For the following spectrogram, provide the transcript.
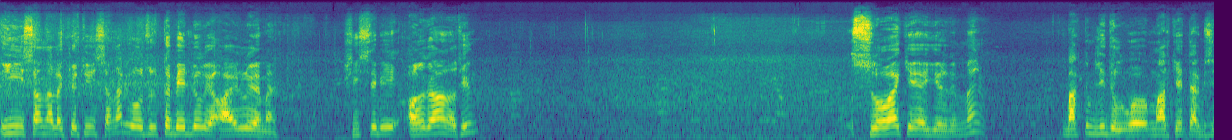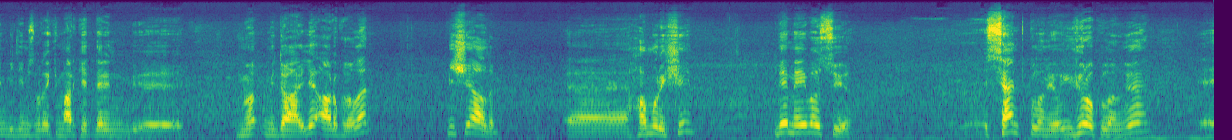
iyi insanlarla kötü insanlar yolculukta belli oluyor, ayrılıyor hemen. Şimdi size bir anı daha anlatayım. Slovakya'ya girdim ben. Baktım Lidl o marketler bizim bildiğimiz buradaki marketlerin e, mü- müdahili Avrupa'da olan bir şey aldım. E, hamur işi ve meyve suyu. Sent kullanıyor, euro kullanılıyor. E,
